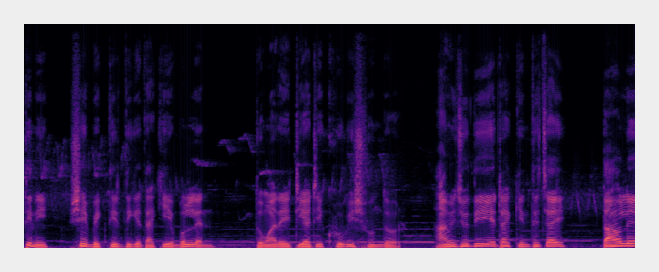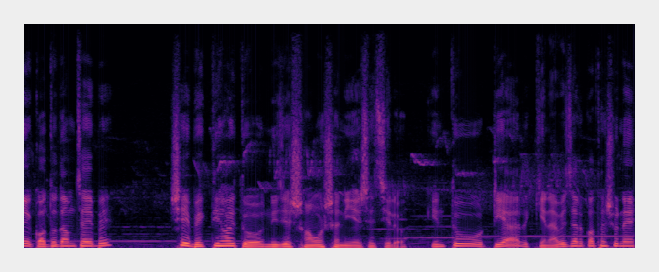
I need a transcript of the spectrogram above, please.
তিনি সেই ব্যক্তির দিকে তাকিয়ে বললেন, তোমার এই টিয়াটি খুবই সুন্দর। আমি যদি এটা কিনতে চাই তাহলে কত দাম চাইবে? সেই ব্যক্তি হয়তো নিজের সমস্যা নিয়ে এসেছিল। কিন্তু টিয়ার কেনাবেচার কথা শুনে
